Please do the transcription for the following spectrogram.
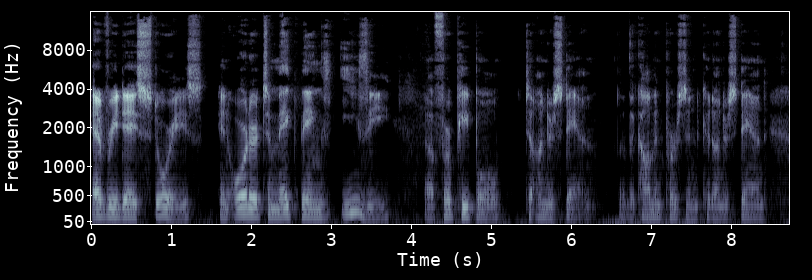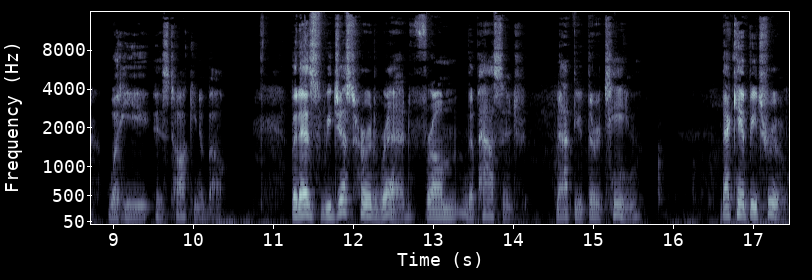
everyday stories in order to make things easy uh, for people to understand. The common person could understand what he is talking about. But as we just heard read from the passage, Matthew 13, that can't be true.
